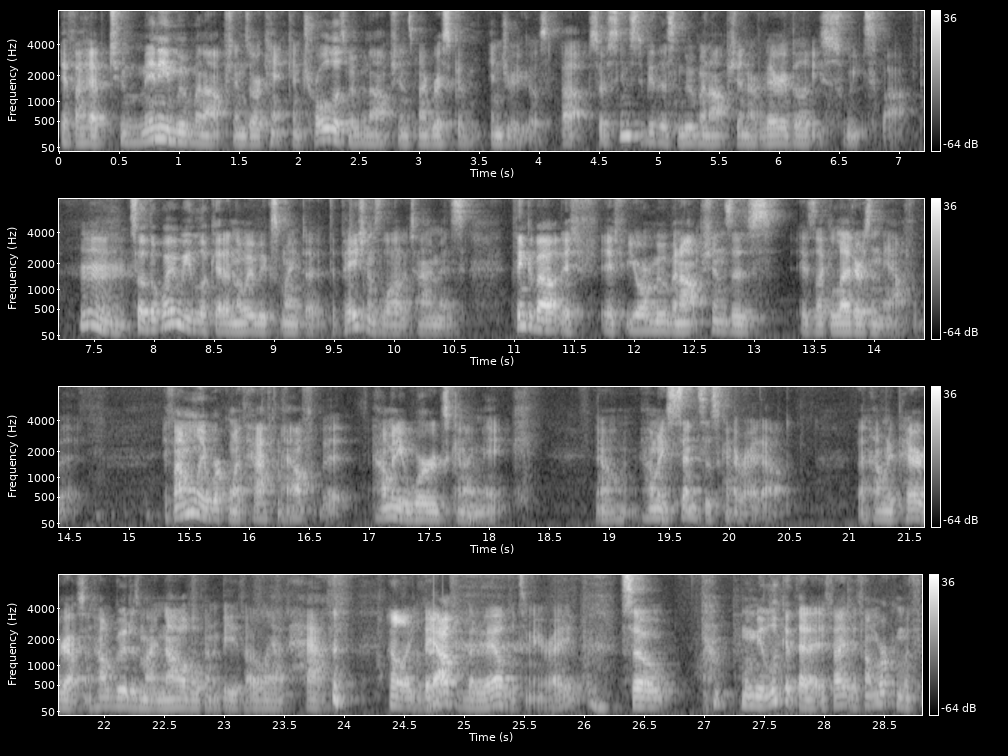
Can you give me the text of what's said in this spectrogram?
If I have too many movement options or can't control those movement options, my risk of injury goes up. So it seems to be this movement option or variability sweet spot. Hmm. So the way we look at it and the way we explain to, to patients a lot of time is think about if, if your movement options is, is like letters in the alphabet. If I'm only working with half my alphabet, how many words can I make? You know, how many sentences can I write out? Then how many paragraphs? And how good is my novel going to be if I only have half like the alphabet available to me, right? So when we look at that, if I if I'm working with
